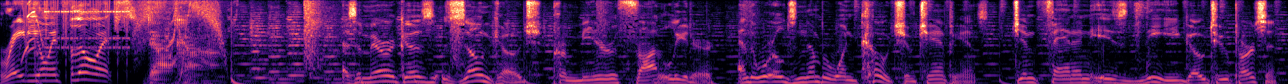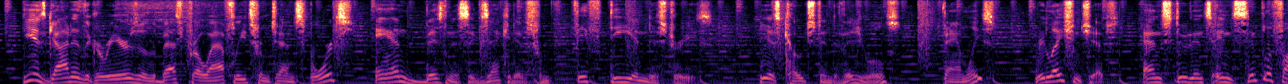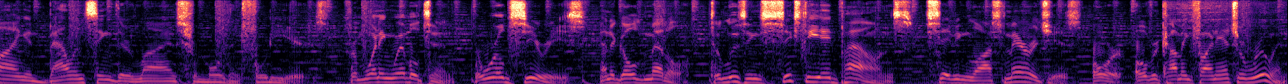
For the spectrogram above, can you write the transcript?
radioinfluence.com. As America's zone coach, premier thought leader, and the world's number one coach of champions, Jim Fannin is the go to person. He has guided the careers of the best pro athletes from 10 sports and business executives from 50 industries. He has coached individuals, families, relationships, and students in simplifying and balancing their lives for more than 40 years. From winning Wimbledon, the World Series, and a gold medal, to losing 68 pounds, saving lost marriages, or overcoming financial ruin.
